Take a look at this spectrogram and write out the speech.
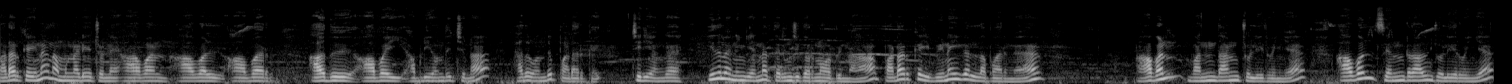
படற்கைனா நான் முன்னாடியே சொன்னேன். அவன் அவள் அவர். அது அவை அப்படி வந்துச்சுன்னா அது வந்து படற்கை. சரியாங்க? இதில் நீங்கள் என்ன தெரிஞ்சுக்கிறணும் அப்படின்னா படற்கை வினைகளில் பாருங்கள் அவன் வந்தான்னு சொல்லிடுவீங்க அவள் சென்றாள்னு சொல்லிடுவீங்க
